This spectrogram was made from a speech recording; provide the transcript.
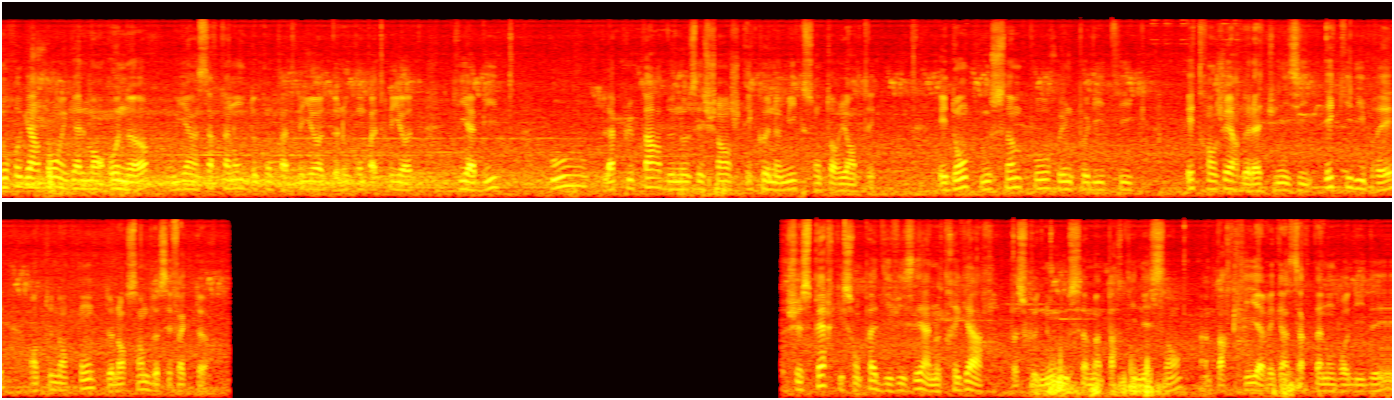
nous regardons également au nord, où il y a un certain nombre de compatriotes, de nos compatriotes qui habitent, où la plupart de nos échanges économiques sont orientés. Et donc nous sommes pour une politique étrangère de la Tunisie équilibrée en tenant compte de l'ensemble de ces facteurs. J'espère qu'ils ne sont pas divisés à notre égard, parce que nous, nous sommes un parti naissant, un parti avec un certain nombre d'idées,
